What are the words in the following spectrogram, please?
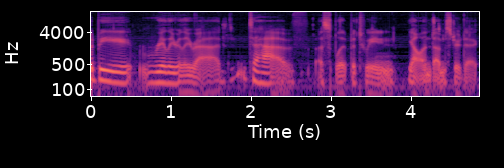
Would be really, really rad to have a split between y'all and Dumpster Dick.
